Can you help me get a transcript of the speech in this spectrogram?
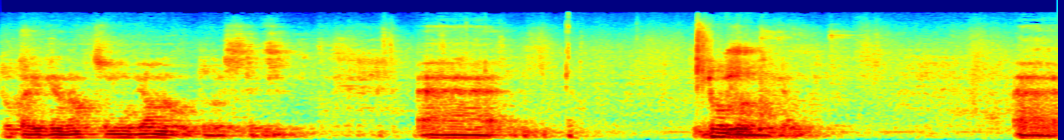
tutaj w Janowcu mówiono o turystyce. E, dużo mówiono. E,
